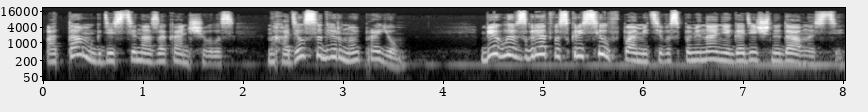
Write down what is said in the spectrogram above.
а там, где стена заканчивалась, находился дверной проем. Беглый взгляд воскресил в памяти воспоминания годичной давности.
